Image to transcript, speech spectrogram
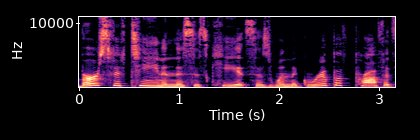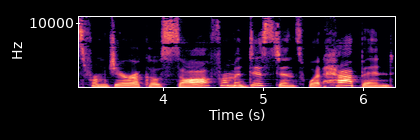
Verse 15, and this is key, it says, When the group of prophets from Jericho saw from a distance what happened.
